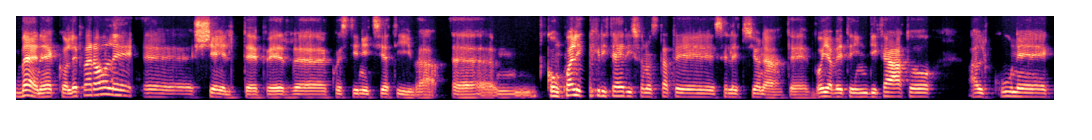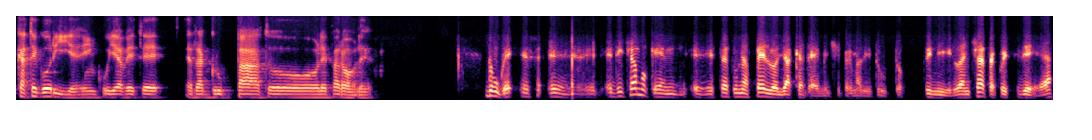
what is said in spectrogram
Bene, ecco, le parole eh, scelte per eh, questa iniziativa, ehm, con quali criteri sono state selezionate? Voi avete indicato alcune categorie in cui avete raggruppato le parole? Dunque, eh, eh, diciamo che eh, è stato un appello agli accademici prima di tutto, quindi lanciata quest'idea,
